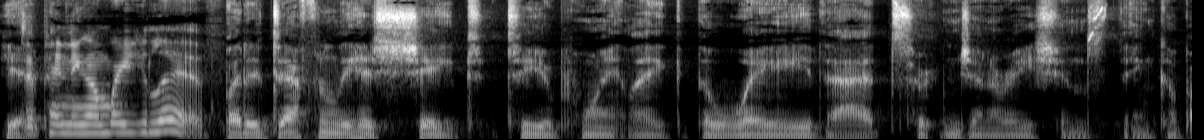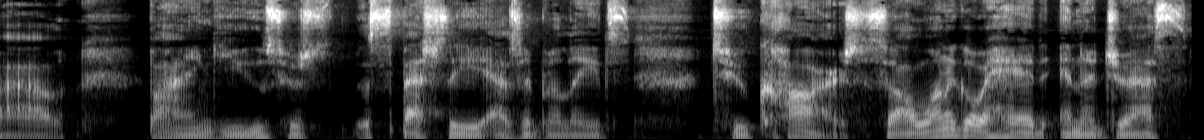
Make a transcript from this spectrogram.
yeah. depending on where you live. But it definitely has shaped, to your point, like the way that certain generations think about buying used, especially as it relates to cars. So I want to go ahead and address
